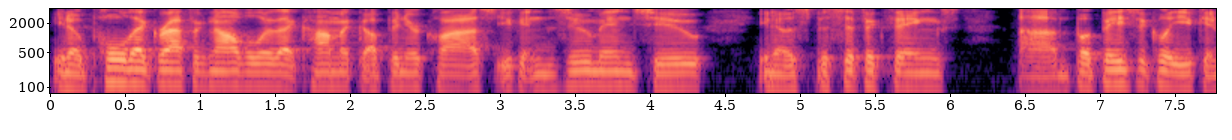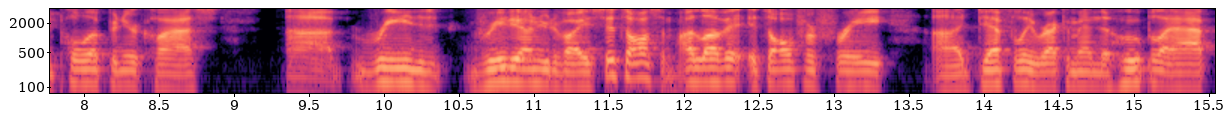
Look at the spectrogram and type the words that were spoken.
you know, pull that graphic novel or that comic up in your class. You can zoom into, you know, specific things. Uh, but basically, you can pull up in your class, uh, read read it on your device. It's awesome. I love it. It's all for free. Uh, definitely recommend the Hoopla app.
